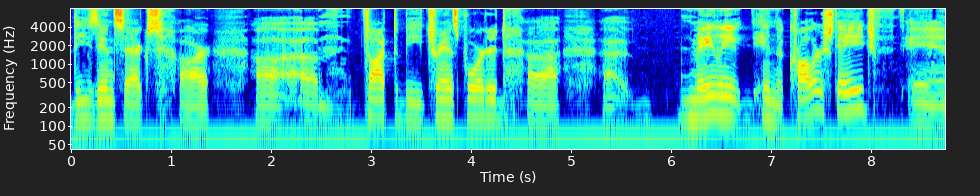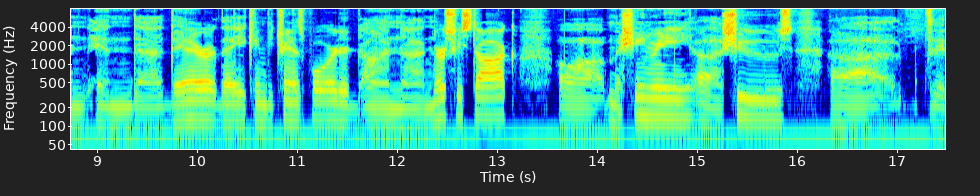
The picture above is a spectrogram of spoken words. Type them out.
these insects are um, thought to be transported mainly in the crawler stage and and uh, there they can be transported on uh, nursery stock or machinery uh, shoes uh, I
